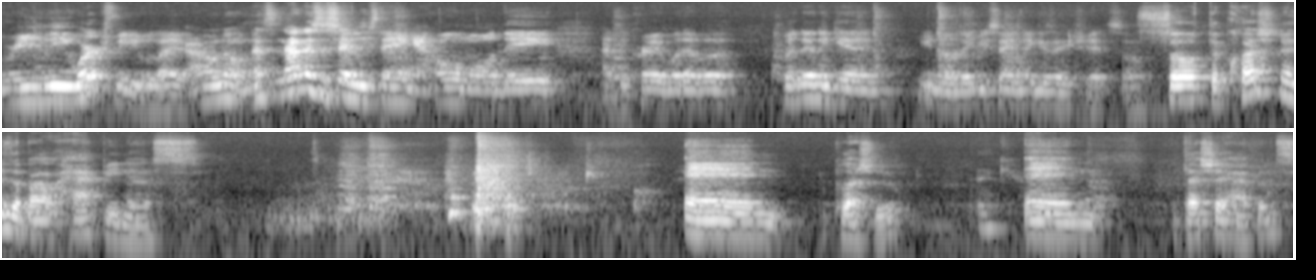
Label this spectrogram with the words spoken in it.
really works for you. Like I don't know. That's not necessarily staying at home all day at the crib, whatever. But then again, you know they be saying niggas ain't shit. So So if the question is about happiness, and bless you, Thank you. and that shit happens.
